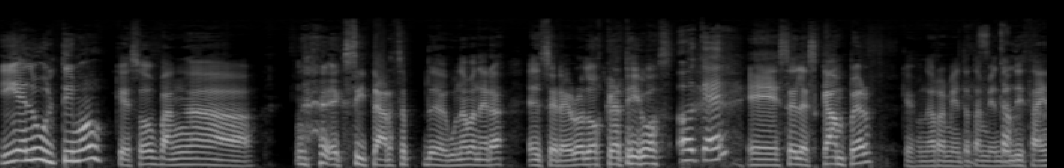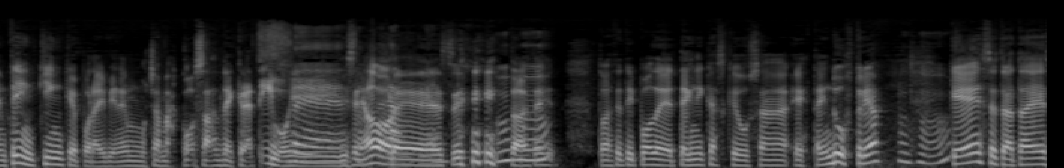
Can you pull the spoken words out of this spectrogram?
Y el último, que esos van a excitarse de alguna manera el cerebro de los creativos, Ok. es el Scamper, que es una herramienta también del design thinking, que por ahí vienen muchas más cosas de creativos Sí, y diseñadores, todo, este, todo este tipo de técnicas que usa esta industria, que se trata de,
